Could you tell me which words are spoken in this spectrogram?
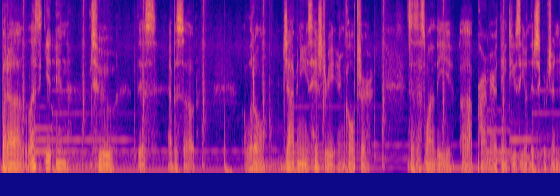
But uh, let's get into this episode. A little Japanese history and culture since that's one of the uh, primary things you see in the description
